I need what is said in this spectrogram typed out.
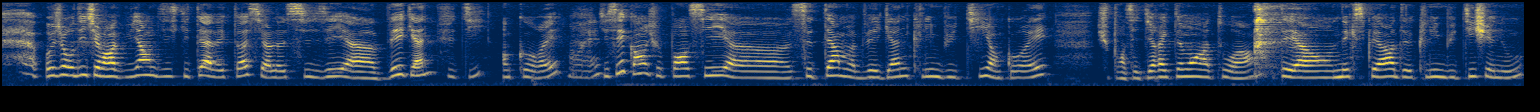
Aujourd'hui, j'aimerais bien discuter avec toi sur le sujet euh, vegan beauty en Corée. Ouais. Tu sais, quand je pensais euh, ce terme vegan clean beauty en Corée, je pensais directement à toi. Tu es un expert de clean beauty chez nous.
